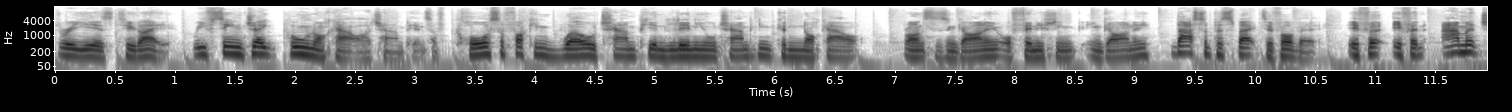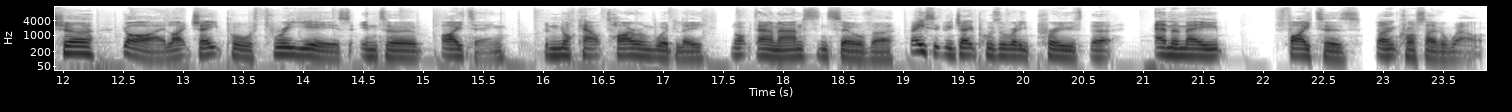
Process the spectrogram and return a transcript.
three years too late. We've seen Jake Paul knock out our champions. Of course, a fucking world champion, lineal champion can knock out Francis Ngannou or finishing Ngannou. That's the perspective of it. If a, if an amateur guy like Jake Paul, three years into fighting, can knock out Tyron Woodley, knock down Anderson Silva, basically Jake Paul's already proved that MMA fighters don't cross over well.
